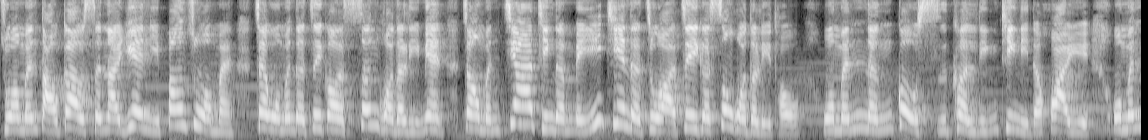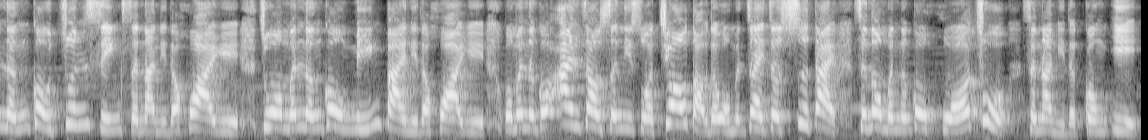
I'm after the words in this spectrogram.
主，我们祷告神啊，愿你帮助我们在我们的这个生活的里面，在我们家庭的每一天的主啊，这个生活的里头，我们能够时刻聆听你的话语，我们能够遵行神啊你的话语，主，我们能够明白你的话语，我们能够按照神你所教导的，我们在这世代，神啊，我们能够活出神啊你的公义，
